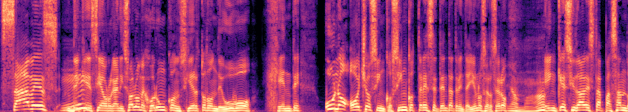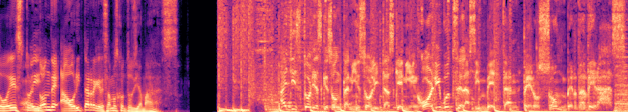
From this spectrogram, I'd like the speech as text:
¿Sabes de Mm. que se organizó a lo mejor un concierto donde hubo gente? 1-855-370-3100. ¿En qué ciudad está pasando esto? ¿En dónde? Ahorita regresamos con tus llamadas. Hay historias que son tan insólitas que ni en Hollywood se las inventan, pero son verdaderas.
